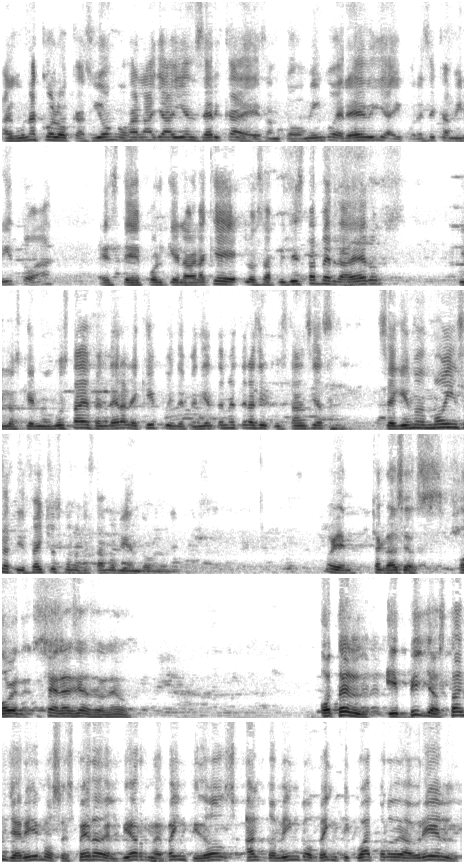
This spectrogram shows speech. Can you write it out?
alguna colocación, ojalá ya bien cerca de Santo Domingo, Heredia y por ese caminito, ¿ah? este, porque la verdad que los apricistas verdaderos y los que nos gusta defender al equipo, independientemente de las circunstancias, seguimos muy insatisfechos con lo que estamos viendo, Muy bien, muchas gracias, jóvenes. Muchas gracias, don Leo. Hotel y Villas Tangerí nos espera del viernes 22 al domingo 24 de abril.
